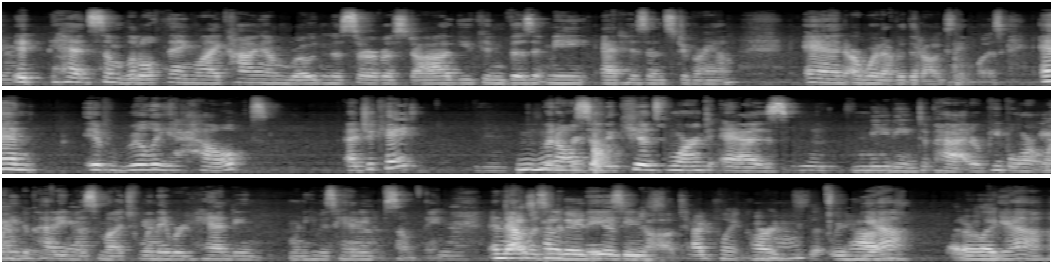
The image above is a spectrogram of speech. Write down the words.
Yeah. It had some little thing like, Hi, I'm Rodent the Service Dog. You can visit me at his Instagram and or whatever the dog's name was. And it really helped educate, Mhm. but also the kids weren't as needing to pet or people weren't wanting to pet him Yeah. as much when Yeah. they were handing when he was handing Yeah. them something. Yeah. And that was kind an of the idea of amazing these dog. tag point cards Mhm. that we have Yeah. that are like Yeah.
